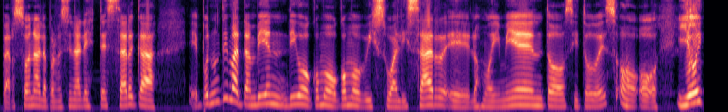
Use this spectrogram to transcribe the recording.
persona, la profesional esté cerca, eh, por un tema también, digo, cómo, cómo visualizar los movimientos y todo eso, y, hoy,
